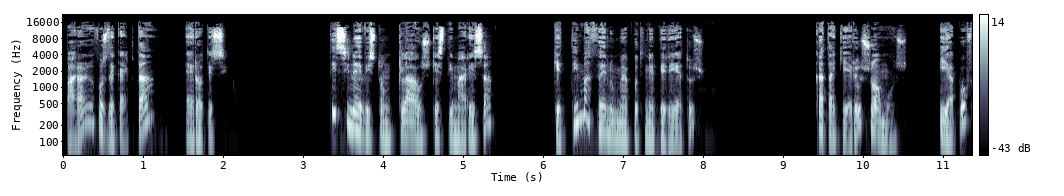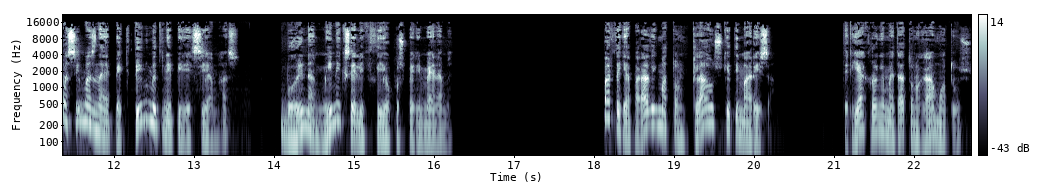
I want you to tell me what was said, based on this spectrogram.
Παράγραφος 17. Ερώτηση. Τι συνέβη στον Κλάους και στη Μαρίσα και τι μαθαίνουμε από την εμπειρία τους; Κατά καιρούς όμως, η απόφασή μας να επεκτείνουμε την υπηρεσία μας μπορεί να μην εξελιχθεί όπως περιμέναμε. Πάρτε για παράδειγμα τον Κλάους και τη Μαρίσα. Τρία χρόνια μετά τον γάμο τους,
